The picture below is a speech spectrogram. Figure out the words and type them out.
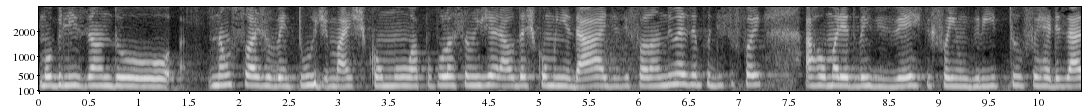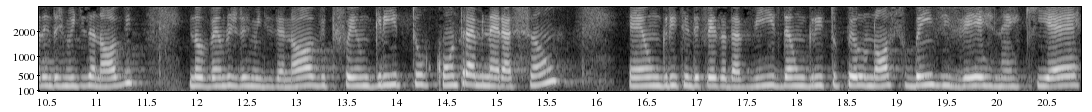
mobilizando não só a juventude, mas como a população em geral das comunidades. E falando, e um exemplo disso foi a Romaria do Bem Viver, que foi um grito, foi realizado em 2019, em novembro de 2019, que foi um grito contra a mineração é um grito em defesa da vida, um grito pelo nosso bem viver, né, que é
